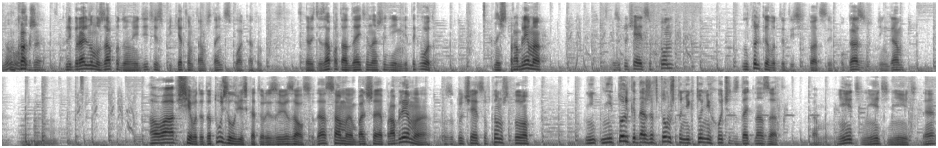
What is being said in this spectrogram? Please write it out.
Ну, Ну, как вот же? К либеральному Западу идите с пикетом, там, встаньте с плакатом. Скажите, Запад, отдайте наши деньги. Так вот, значит, проблема заключается в том, не только вот этой ситуации по газу, деньгам, а вообще вот этот узел весь, который завязался, да, самая большая проблема заключается в том, что не, не только даже в том, что никто не хочет сдать назад. Там, не эти, не эти, не эти, да.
